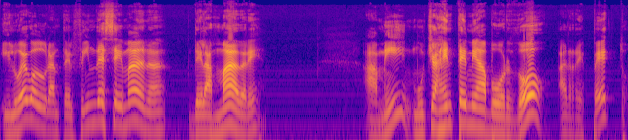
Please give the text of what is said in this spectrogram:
Y luego durante el fin de semana de las madres, a mí mucha gente me abordó al respecto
